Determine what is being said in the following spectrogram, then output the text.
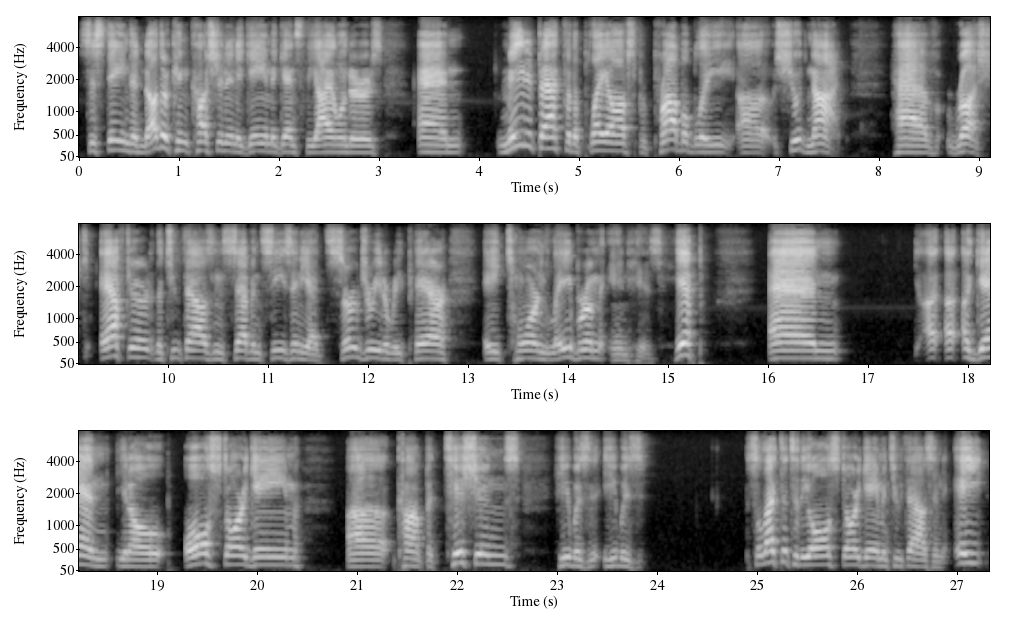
sustained another concussion in a game against the Islanders and made it back for the playoffs, but probably uh, should not have rushed. After the 2007 season, he had surgery to repair a torn labrum in his hip. And uh, again, you know, all star game uh, competitions. He was he was selected to the All Star game in 2008.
